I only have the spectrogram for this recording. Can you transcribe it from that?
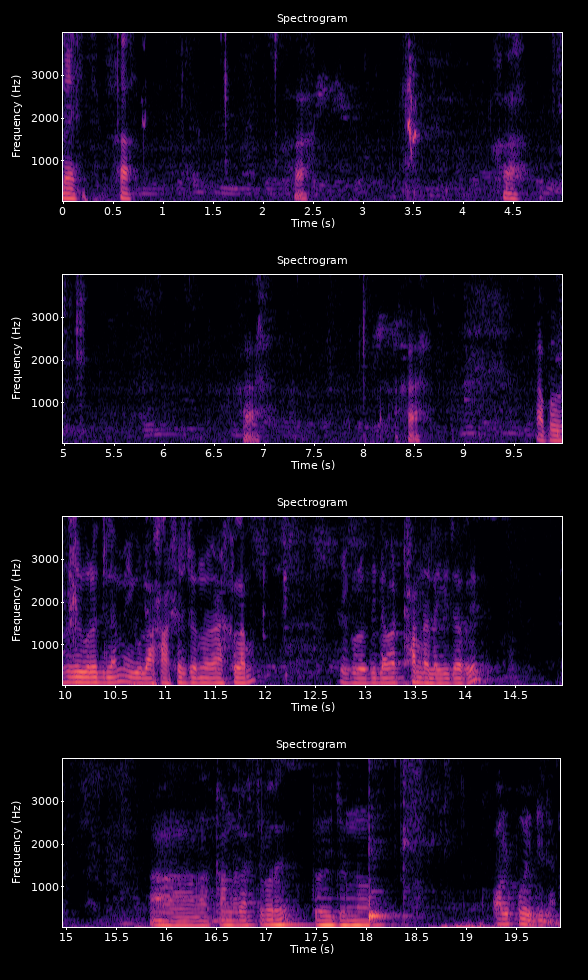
নে, খা খা খা খা তারপর এগুলো দিলাম, এগুলো হাঁসের জন্য রাখলাম। এগুলো দিলে আবার ঠান্ডা লেগে যাবে। ঠান্ডা লাগতে পারে, তো এই জন্য অল্পই দিলাম।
